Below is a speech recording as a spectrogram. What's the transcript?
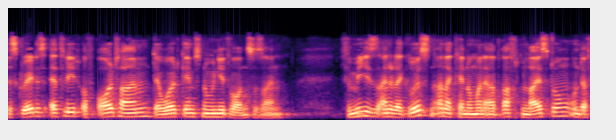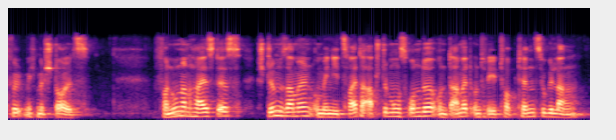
des Greatest Athlete of All Time der World Games nominiert worden zu sein. Für mich ist es eine der größten Anerkennungen meiner erbrachten Leistungen und erfüllt mich mit Stolz. Von nun an heißt es, Stimmen sammeln, um in die zweite Abstimmungsrunde und damit unter die Top Ten zu gelangen.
